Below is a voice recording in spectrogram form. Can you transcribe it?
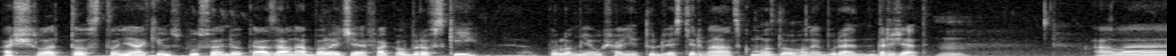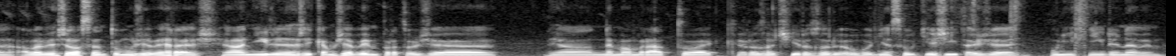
Až letos to nějakým způsobem dokázal nabalit, že je fakt obrovský. Podle mě už ani tu 212 moc dlouho nebude držet. Hmm ale, ale věřil jsem tomu, že vyhraješ. Já nikdy neříkám, že vím, protože já nemám rád to, jak rozhodčí rozhodují hodně soutěží, takže u nich nikdy nevím.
